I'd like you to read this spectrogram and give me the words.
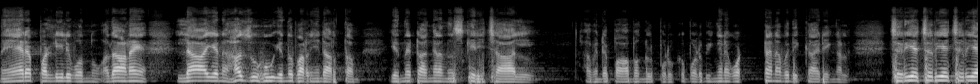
നേരെ പള്ളിയിൽ വന്നു. അതാണ് ലായൻ ഹസുഹു എന്ന് പറഞ്ഞതിന്റെ അർത്ഥം. എന്നിട്ട് അങ്ങനെ നിസ്കരിച്ചാൽ അവന്റെ പാപങ്ങൾ പൊറുക്കപ്പെടും. ഇങ്ങനെ ഒട്ടനവധി കാര്യങ്ങൾ ചെറിയ ചെറിയ ചെറിയ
